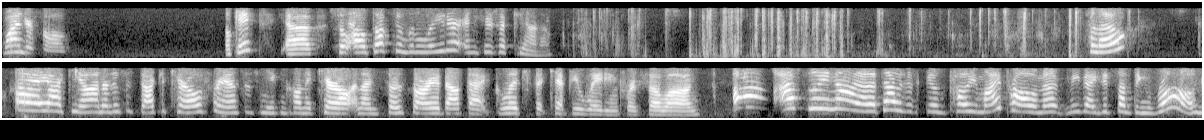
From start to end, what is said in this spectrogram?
Wonderful. Okay? Uh, so I'll talk to you a little later, and here's Akiane. Hello? Hi, Akiane. This is Dr. Carol Francis, and you can call me Carol. And I'm so sorry about that glitch that kept you waiting for so long. Oh, absolutely not. That was just you know, probably my problem. Uh, Maybe I did something wrong.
